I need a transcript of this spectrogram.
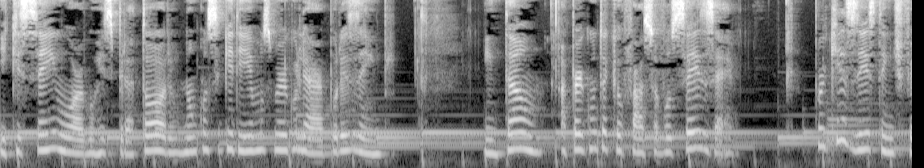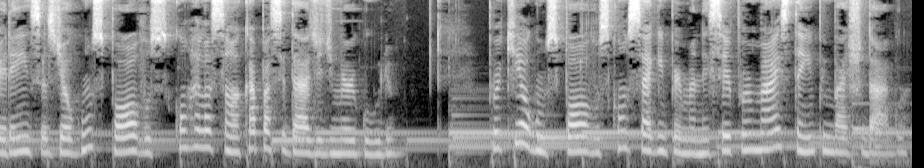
E que sem o órgão respiratório não conseguiríamos mergulhar, por exemplo. Então, a pergunta que eu faço a vocês é: por que existem diferenças de alguns povos com relação à capacidade de mergulho? Por que alguns povos conseguem permanecer por mais tempo embaixo d'água?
